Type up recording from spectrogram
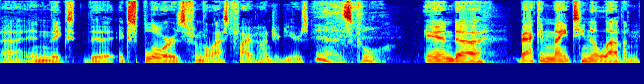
uh, and the, the explorers from the last 500 years. Yeah, it's cool. And uh, back in 1911,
